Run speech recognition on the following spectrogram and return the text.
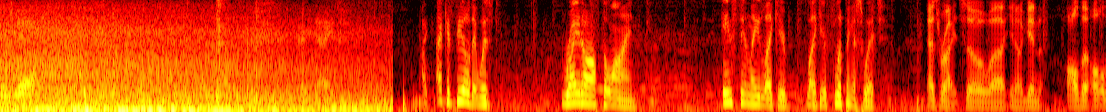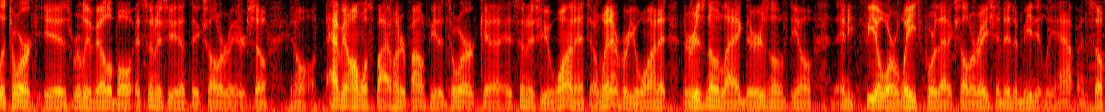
Oh, yeah. Very nice. I, I could feel it. It was right off the line, instantly, like you're like you're flipping a switch. That's right. So uh, you know, again, all the all the torque is really available as soon as you hit the accelerator. So you know, having almost 500 pound feet of torque uh, as soon as you want it, uh, whenever you want it, there is no lag, there is no you know any feel or wait for that acceleration. It immediately happens. So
